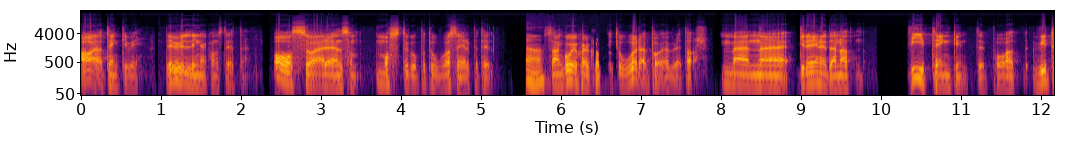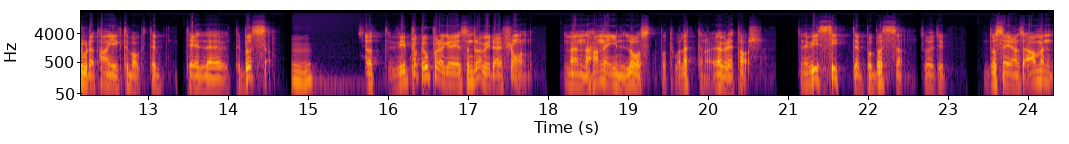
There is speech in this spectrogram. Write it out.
Ja, ja, tänker vi. Det är väl inga konstigheter. Och så är det en som måste gå på toa som hjälper till. Ja. Så han går ju självklart på toa där på övre etage. Men eh, grejen är den att vi tänker inte på att vi trodde att han gick tillbaka till, till, eh, till bussen. Mm. Så att vi plockar upp våra grejer, sen drar vi därifrån. Men han är inlåst på toaletten och övre etage. Så när vi sitter på bussen, så typ, då säger han så här, ja men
